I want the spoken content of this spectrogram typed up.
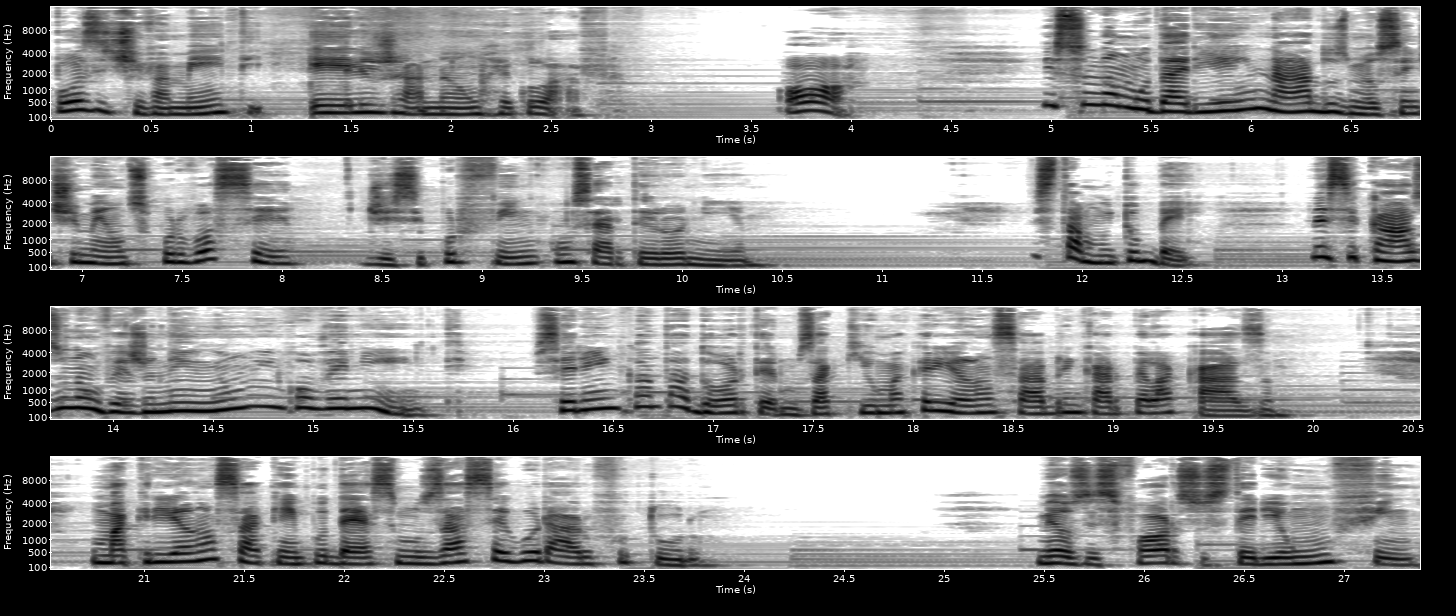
Positivamente, ele já não regulava. Oh, Isso não mudaria em nada os meus sentimentos por você, disse por fim com certa ironia. Está muito bem. Nesse caso, não vejo nenhum inconveniente. Seria encantador termos aqui uma criança a brincar pela casa. Uma criança a quem pudéssemos assegurar o futuro. Meus esforços teriam um fim.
